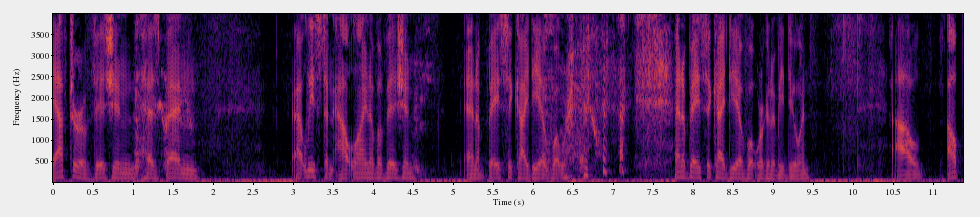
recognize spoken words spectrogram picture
after a vision has been at least an outline of a vision and a basic idea of what we're and a basic idea of what we're going to be doing. I'll I'll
